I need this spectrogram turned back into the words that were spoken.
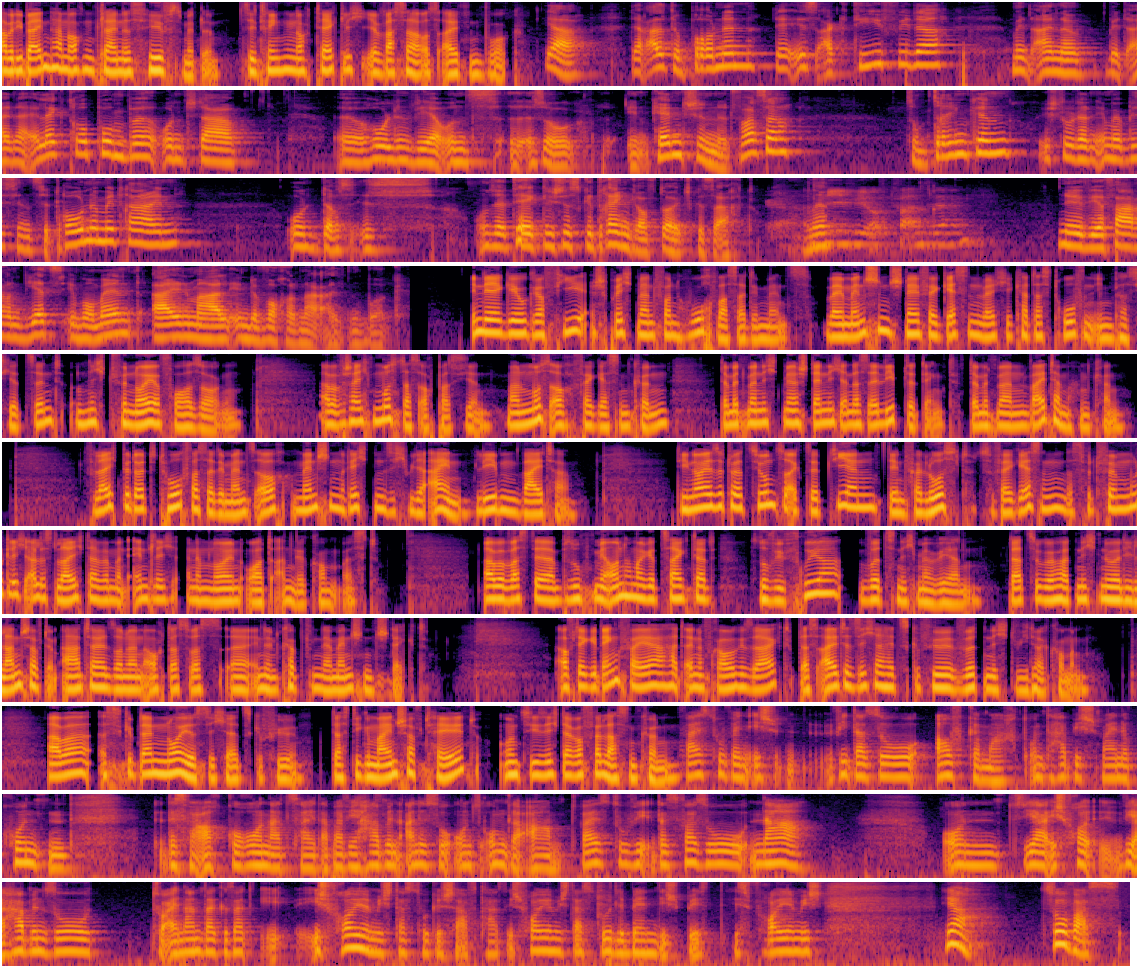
Aber die beiden haben auch ein kleines Hilfsmittel. Sie trinken noch täglich ihr Wasser aus Altenburg. Ja, der alte Brunnen, der ist aktiv wieder mit einer, mit einer Elektropumpe und da äh, holen wir uns äh, so in Kännchen das Wasser zum Trinken. Ich tue dann immer ein bisschen Zitrone mit rein und das ist unser tägliches Getränk auf Deutsch gesagt. Ne? Wie, wie oft fahren Sie dahin? Nee, wir fahren jetzt im Moment einmal in der Woche nach Altenburg. In der Geografie spricht man von Hochwasserdemenz, weil Menschen schnell vergessen, welche Katastrophen ihnen passiert sind und nicht für neue vorsorgen. Aber wahrscheinlich muss das auch passieren. Man muss auch vergessen können, damit man nicht mehr ständig an das Erlebte denkt, damit man weitermachen kann. Vielleicht bedeutet Hochwasserdemenz auch, Menschen richten sich wieder ein, leben weiter. Die neue Situation zu akzeptieren, den Verlust zu vergessen, das wird vermutlich alles leichter, wenn man endlich an einem neuen Ort angekommen ist. Aber was der Besuch mir auch nochmal gezeigt hat, so wie früher wird es nicht mehr werden. Dazu gehört nicht nur die Landschaft im Ahrtal, sondern auch das, was äh, in den Köpfen der Menschen steckt. Auf der Gedenkfeier hat eine Frau gesagt, das alte Sicherheitsgefühl wird nicht wiederkommen. Aber es gibt ein neues Sicherheitsgefühl, das die Gemeinschaft hält und sie sich darauf verlassen können. Weißt du, wenn ich wieder so aufgemacht und habe ich meine Kunden, das war auch Corona-Zeit, aber wir haben alle so uns umgearmt. Weißt du, das war so nah. Und ja, ich freu, wir haben so zueinander gesagt, ich freue mich, dass du geschafft hast. Ich freue mich, dass du lebendig bist. Ich freue mich, ja, sowas.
